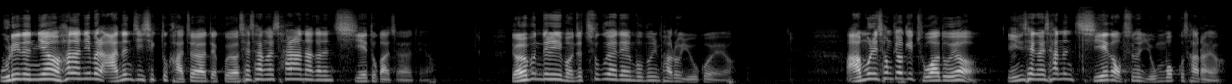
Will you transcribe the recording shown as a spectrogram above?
우리는요 하나님을 아는 지식도 가져야 되고요 세상을 살아나가는 지혜도 가져야 돼요. 여러분들이 먼저 추구해야 되는 부분이 바로 요거예요. 아무리 성격이 좋아도요 인생을 사는 지혜가 없으면 욕 먹고 살아요.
